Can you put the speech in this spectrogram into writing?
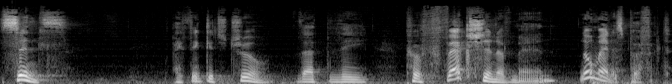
since I think it's true that the perfection of man, no man is perfect.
